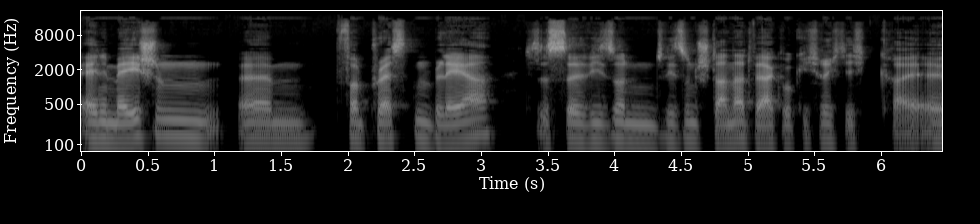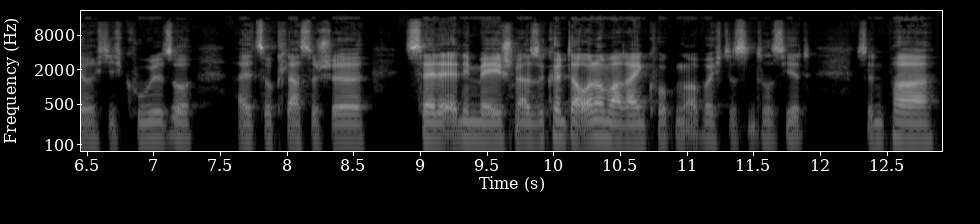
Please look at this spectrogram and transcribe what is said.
Animation, ähm, von Preston Blair. Das ist, äh, wie so 'n wie so 'n Standardwerk, wirklich richtig äh, richtig cool so. Halt so klassische Cell Animation. Also, könnt ihr auch noch mal reingucken, ob euch das interessiert. Sind 'n paar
